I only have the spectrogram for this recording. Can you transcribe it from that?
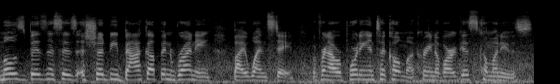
most businesses should be back up and running by Wednesday. But for now, reporting in Tacoma, Karina Vargas, KOMO News.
